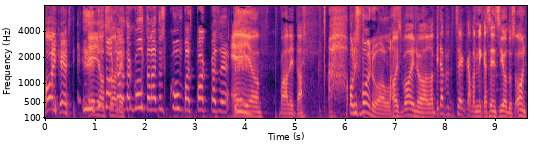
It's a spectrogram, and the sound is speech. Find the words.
Oikeesti? Ei oo, sori. Jumakauta kulta laitas kumpat pakkaseen. Ei oo. Valita. Olis voinut olla. Ois voinut olla. Pitää nyt tsekata, mikä sen sijoitus on.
